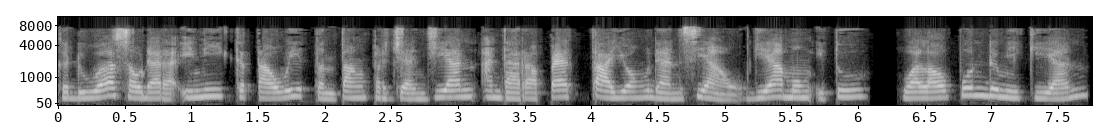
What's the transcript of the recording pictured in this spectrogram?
Kedua saudara ini ketahui tentang perjanjian antara Pet Tayong dan Xiao Giamong itu, walaupun demikian,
